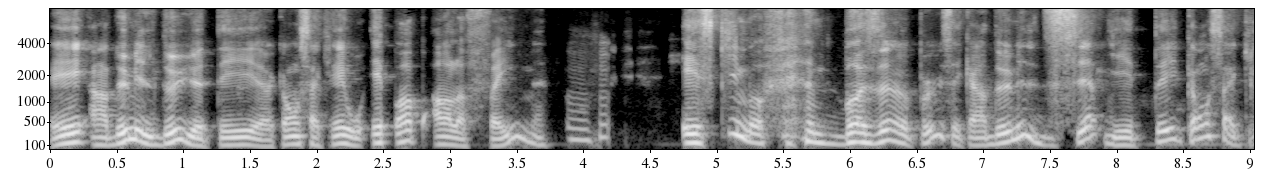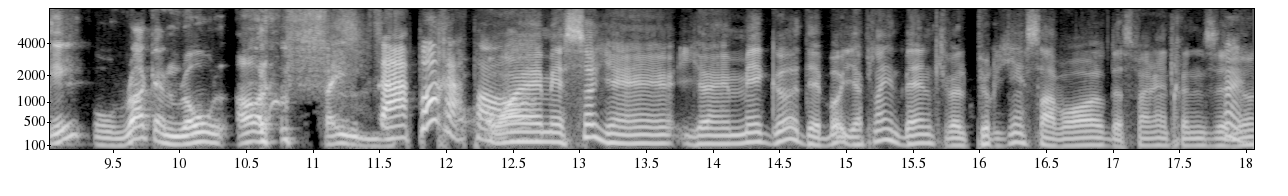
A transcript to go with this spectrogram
Et en 2002, il a été euh, consacré au Hip Hop Hall of Fame. Mhm. Et ce qui m'a fait buzzer un peu, c'est qu'en 2017, il était consacré au Rock and Roll Hall of Fame. Ça n'a pas rapport. Ouais, mais ça, il y, a un- il y a un méga débat. Il y a plein de bands qui veulent plus rien savoir de se faire introniser là.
